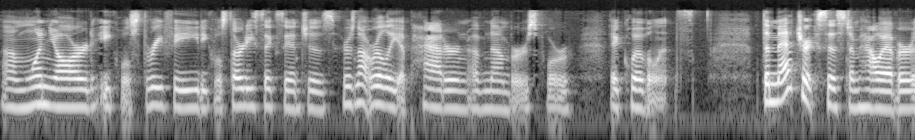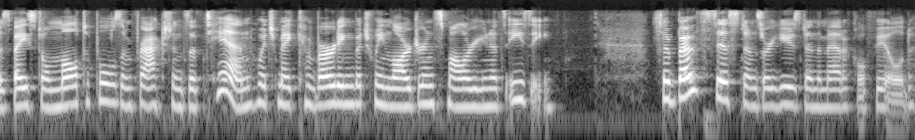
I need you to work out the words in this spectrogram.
Um, one yard equals three feet equals 36 inches. There's not really a pattern of numbers for equivalence. The metric system, however, is based on multiples and fractions of 10, which make converting between larger and smaller units easy. So both systems are used in the medical field,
